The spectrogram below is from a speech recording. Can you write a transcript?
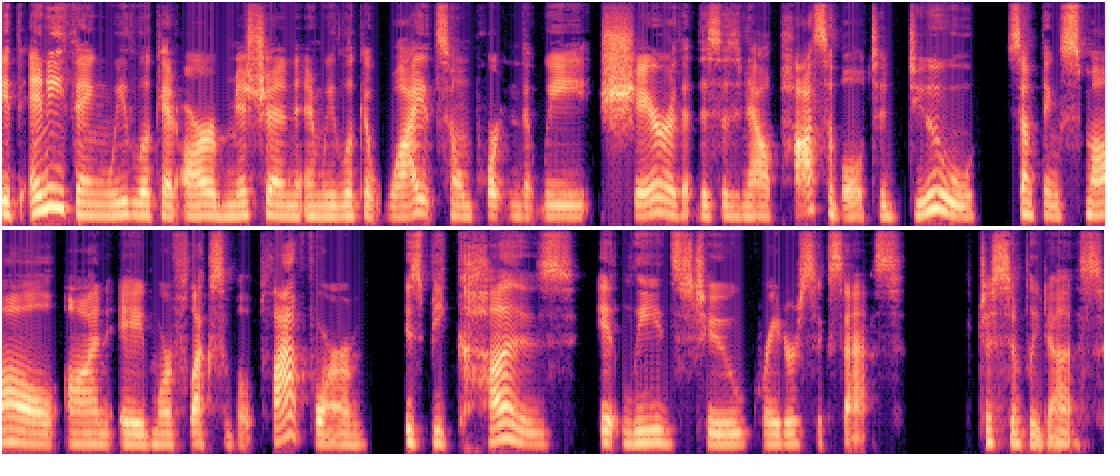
if anything, we look at our mission and we look at why it's so important that we share that this is now possible to do something small on a more flexible platform is because it leads to greater success. It just simply does.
